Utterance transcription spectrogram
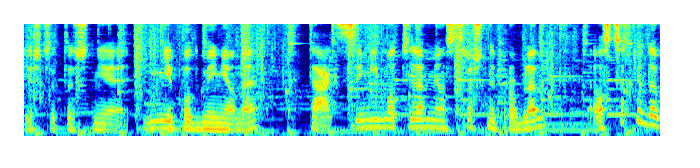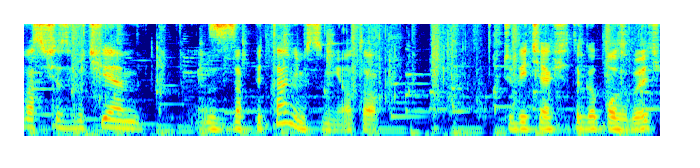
jeszcze też nie, nie podmienione. Tak, z tymi motylami mam straszny problem. Ostatnio do Was się zwróciłem z zapytaniem w sumie o to, czy wiecie jak się tego pozbyć.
